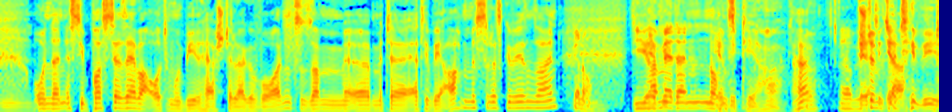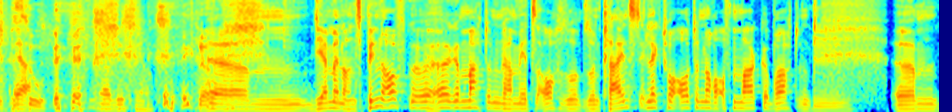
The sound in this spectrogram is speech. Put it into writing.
Mhm. Und dann ist die Post ja selber Automobilhersteller geworden. Zusammen äh, mit der RTW Aachen müsste das gewesen sein. Genau. Die haben ja dann noch ein RWTH. Ne? Ja, wir- Stimmt, ja. RTW bist Ja. du. Ja, ja. Ähm, die haben ja noch einen Spin-off ge äh, gemacht und haben jetzt auch so, so ein Kleinst-Elektroauto noch auf den Markt gebracht. Und ähm,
